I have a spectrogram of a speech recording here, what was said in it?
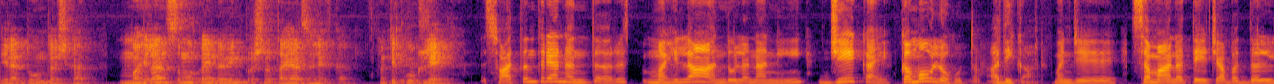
गेल्या दोन दशकात महिलांसमोर काही नवीन प्रश्न तयार झालेत का? आणि ते कुठले आहेत? स्वातंत्र्यानंतर महिला आंदोलनांनी जे काय कमवलं होतं अधिकार म्हणजे समानतेच्या बद्दल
